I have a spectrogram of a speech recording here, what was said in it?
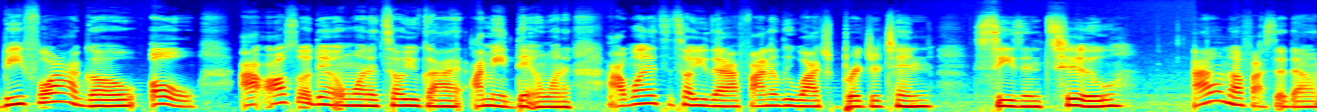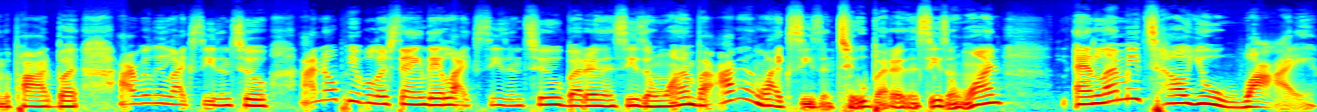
before I go, oh, I also didn't want to tell you guys, I mean, didn't want to, I wanted to tell you that I finally watched Bridgerton season two. I don't know if I said that on the pod, but I really like season two. I know people are saying they like season two better than season one, but I didn't like season two better than season one. And let me tell you why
